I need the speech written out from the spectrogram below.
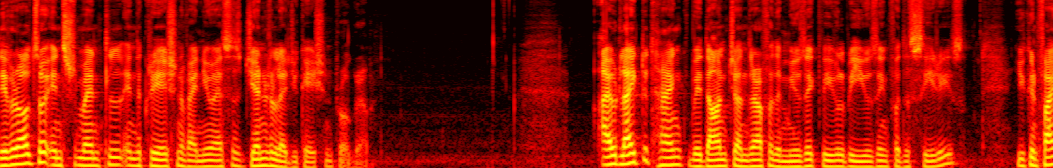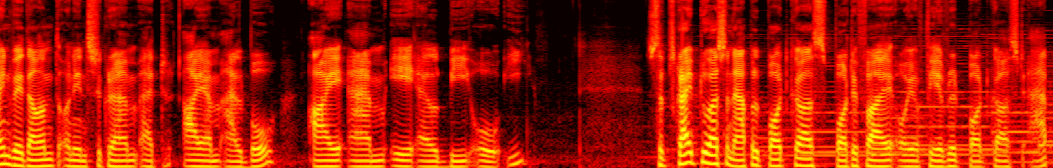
They were also instrumental in the creation of NUS's general education program. I would like to thank Vedant Chandra for the music we will be using for this series. You can find Vedant on Instagram at I am Alboe, I am A L B O E. Subscribe to us on Apple Podcasts, Spotify, or your favorite podcast app.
